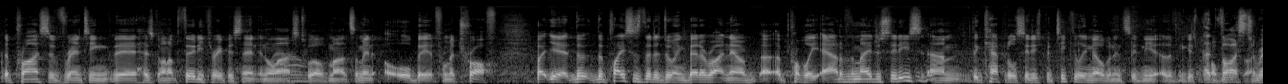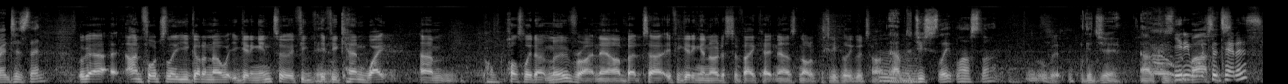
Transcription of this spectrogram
the price of renting there has gone up 33% in the last 12 months. I mean, albeit from a trough. But yeah, the, the places that are doing better right now are, are probably out of the major cities. Um, the capital cities, particularly Melbourne and Sydney, are the biggest problems. Advice to right renters then? Look, uh, unfortunately, you've got to know what you're getting into. If you, if you can wait um, possibly don't move right now. But uh, if you're getting a notice to vacate now, it's not a particularly good time. Um, did you sleep last night? A little bit. Did you? Uh, 'cause You didn't watch the tennis?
